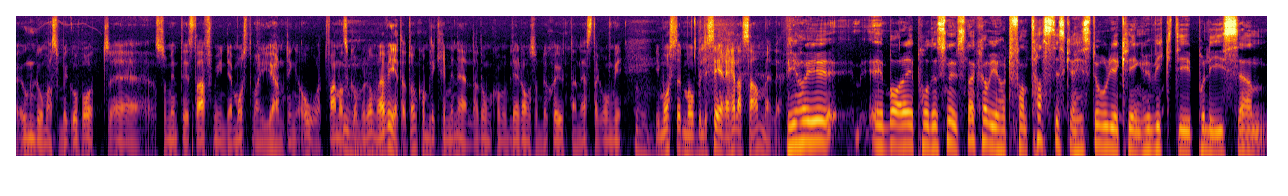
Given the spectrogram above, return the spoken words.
ungdomar som begår brott eh, som inte är straffmyndiga måste man ju göra någonting åt. För annars Mm. kommer de, jag vet att de kommer bli kriminella. De kommer bli de som blir skjutna nästa gång. Vi, Mm. vi måste mobilisera hela samhället. Vi har ju, eh, bara i podden Snutsnack har vi hört fantastiska historier kring hur viktig polisen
